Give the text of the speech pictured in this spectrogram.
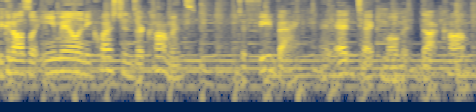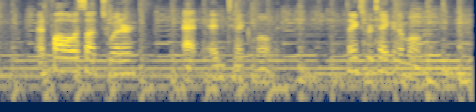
You can also email any questions or comments to feedback at edtechmoment.com and follow us on Twitter at EdTechMoment. Thanks for taking a moment.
